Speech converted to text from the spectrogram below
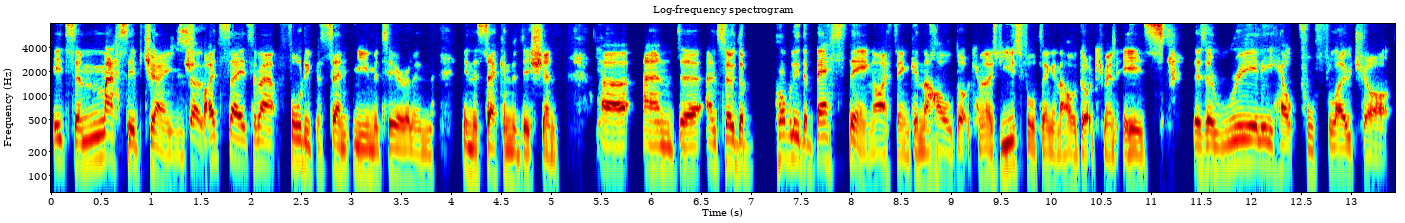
it's a massive change. So, I'd say it's about forty percent new material in in the second edition, yeah. uh, and uh, and so the probably the best thing I think in the whole document, most useful thing in the whole document is there's a really helpful flow chart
